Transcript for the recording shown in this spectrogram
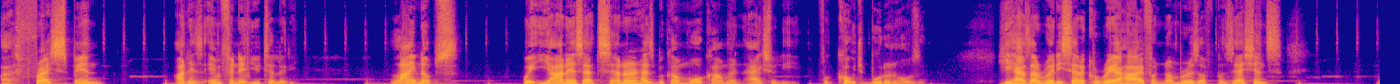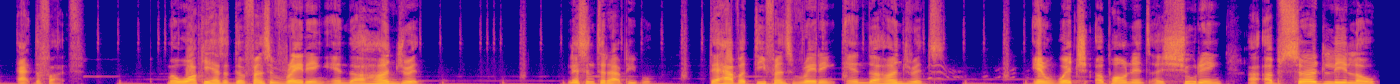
a fresh spin on his infinite utility. Lineups with Giannis at center has become more common actually for coach Budenholzer. He has already set a career high for numbers of possessions at the five. Milwaukee has a defensive rating in the 100. Listen to that, people. They have a defensive rating in the hundreds, in which opponents are shooting absurdly low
